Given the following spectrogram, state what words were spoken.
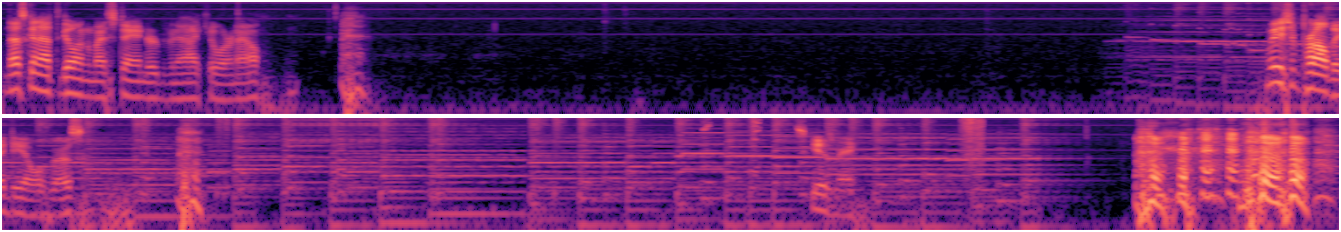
That's gonna have to go into my standard vernacular now. we should probably deal with this. Excuse me.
